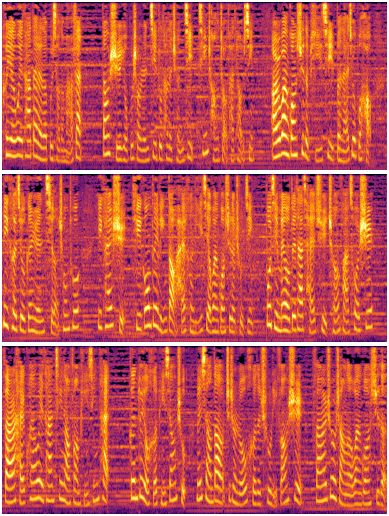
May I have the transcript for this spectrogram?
可也为他带来了不小的麻烦。当时有不少人嫉妒他的成绩，经常找他挑衅。而万光绪的脾气本来就不好，立刻就跟人起了冲突。一开始，体工队领导还很理解万光绪的处境，不仅没有对他采取惩罚措施，反而还宽慰他，尽量放平心态，跟队友和平相处。没想到这种柔和的处理方式，反而助长了万光绪的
